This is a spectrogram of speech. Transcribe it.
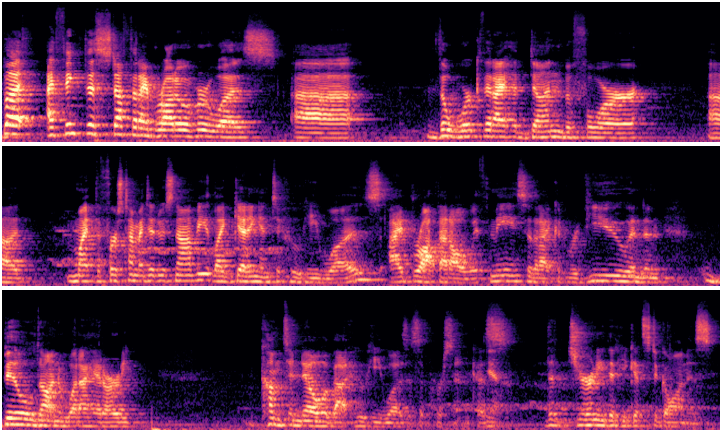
but I think the stuff that I brought over was uh, the work that I had done before uh, my, the first time I did Usnavi, like getting into who he was. I brought that all with me so that I could review and then build on what I had already come to know about who he was as a person. Because the journey that he gets to go on is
